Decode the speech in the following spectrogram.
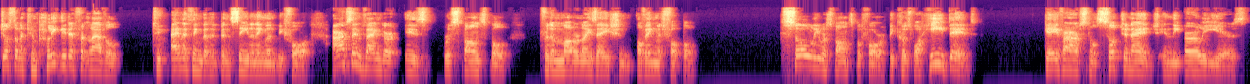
just on a completely different level to anything that had been seen in England before. Arsene Wenger is responsible for the modernization of English football. Solely responsible for it because what he did gave Arsenal such an edge in the early years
